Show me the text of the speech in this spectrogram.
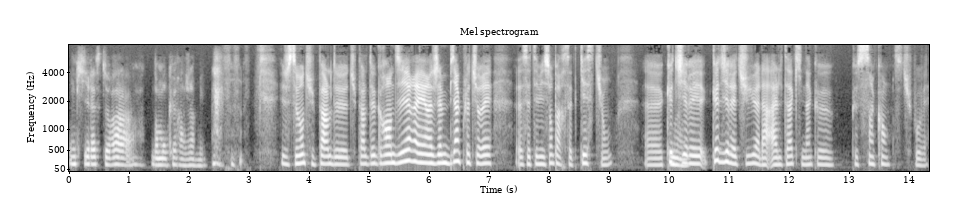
donc il restera dans mon cœur à jamais. Justement, tu parles de, tu parles de grandir et euh, j'aime bien clôturer cette émission par cette question. Euh, que, que dirais-tu à la Alta qui n'a que, que 5 ans, si tu pouvais?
